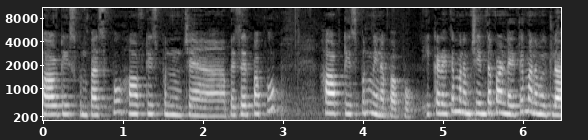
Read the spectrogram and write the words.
పావు టీ స్పూన్ పసుపు హాఫ్ టీ స్పూన్ పెసరపప్పు హాఫ్ టీ స్పూన్ మినపప్పు. ఇక్కడైతే మనం చింతపండు అయితే మనం ఇట్లా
